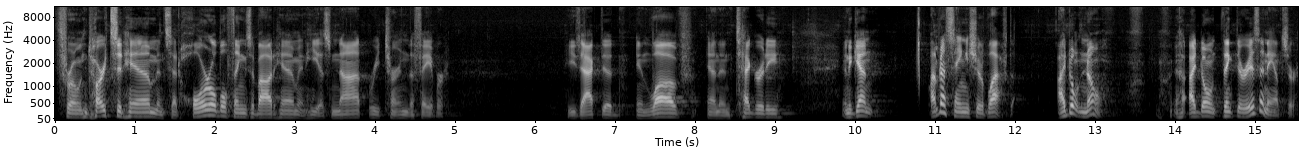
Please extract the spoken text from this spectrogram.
thrown darts at him and said horrible things about him, and he has not returned the favor. He's acted in love and integrity. And again, I'm not saying he should have left. I don't know. I don't think there is an answer.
